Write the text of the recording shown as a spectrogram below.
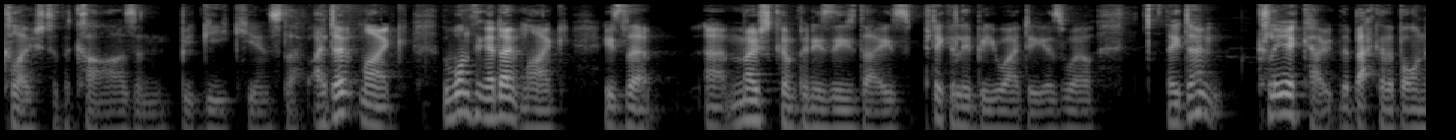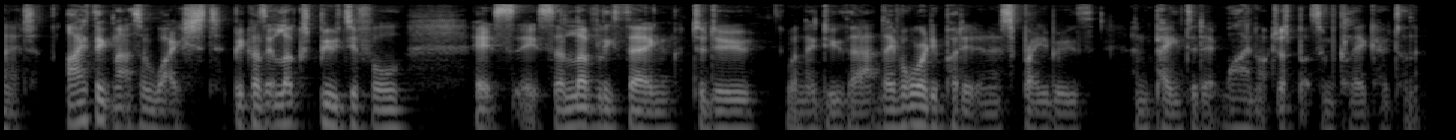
close to the cars and be geeky and stuff. I don't like, the one thing I don't like is that uh, most companies these days, particularly BYD as well, they don't clear coat the back of the bonnet. I think that's a waste because it looks beautiful. It's it's a lovely thing to do when they do that. They've already put it in a spray booth and painted it. Why not just put some clear coat on it?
